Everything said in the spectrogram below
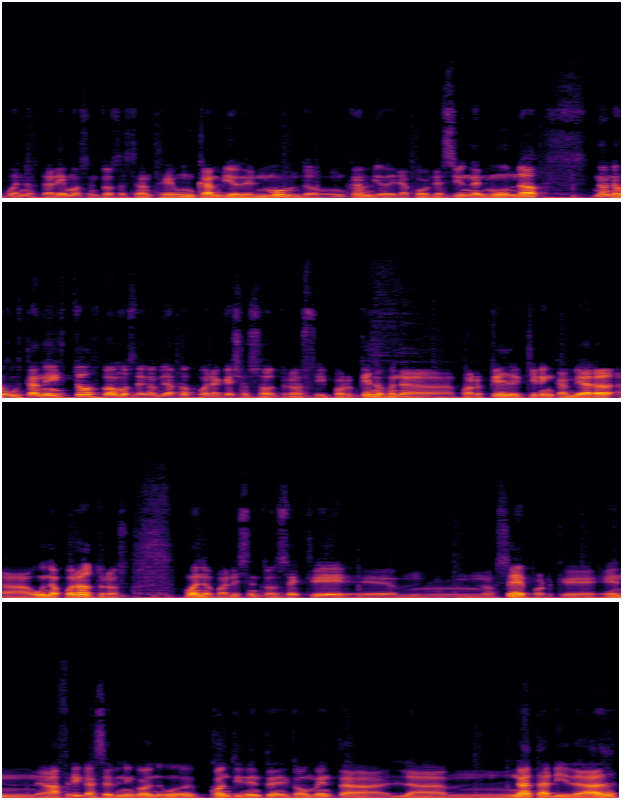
Bueno, estaremos entonces ante un cambio del mundo, un cambio de la población del mundo. No nos gustan estos, vamos a cambiarlos por aquellos otros. ¿Y por qué nos van a, por qué quieren cambiar a unos por otros? Bueno, parece entonces que, eh, no sé, porque en África es el único continente en el que aumenta la mm, natalidad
